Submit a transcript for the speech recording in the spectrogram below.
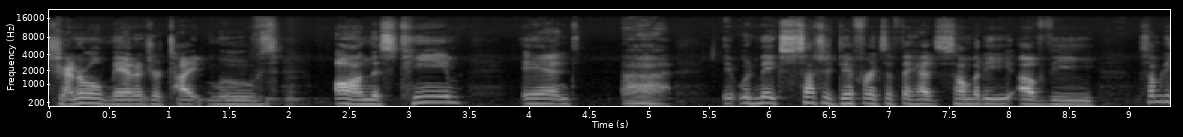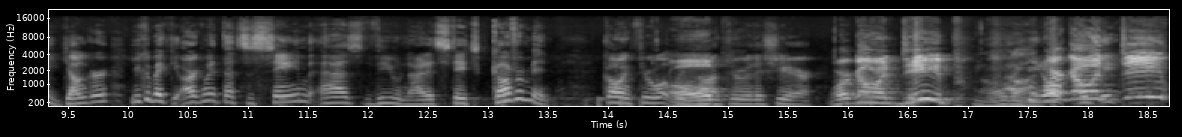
general manager type moves on this team. And uh, it would make such a difference if they had somebody of the somebody younger. You could make the argument that's the same as the united states government going through what we've oh, gone through this year. We're going deep. Uh, you know, we're going it, it, deep.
